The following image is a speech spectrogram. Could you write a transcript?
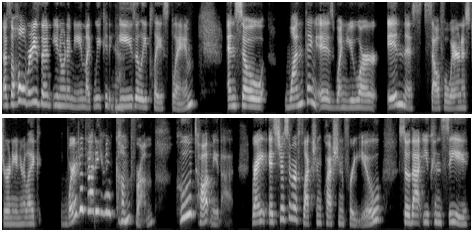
That's the whole reason. You know what I mean? Like, we could yeah. easily place blame. And so, one thing is when you are in this self awareness journey and you're like, where did that even come from? Who taught me that? Right? It's just a reflection question for you so that you can see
